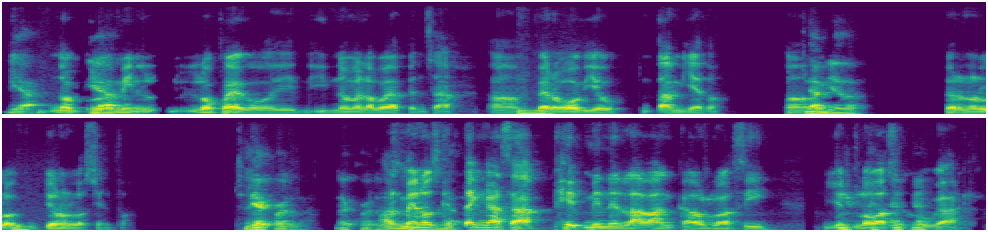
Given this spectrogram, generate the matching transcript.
Ya. No, Yeah. I mean, lo juego y, y no me la voy a pensar. um, Ujú. Pero obvio, da miedo. Um, Da miedo. Pero no lo, yo no lo siento. Sí. De acuerdo, de acuerdo. Al menos que tengas a Pittman en la banca o algo así, y lo vas a jugar.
